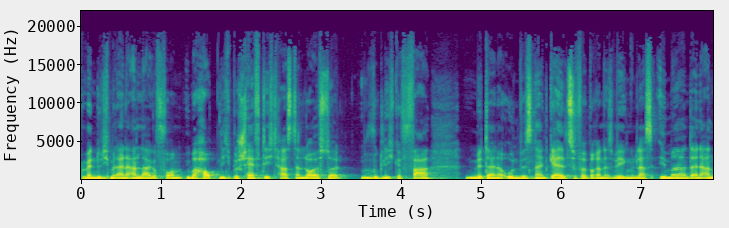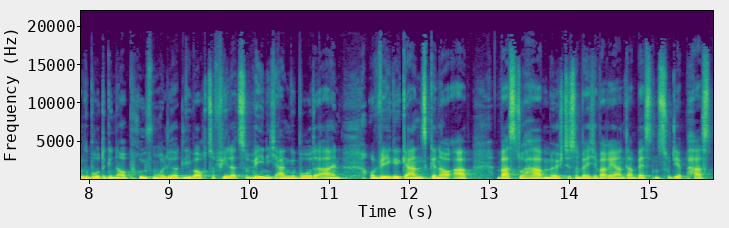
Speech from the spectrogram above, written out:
wenn du dich mit einer Anlageform überhaupt nicht beschäftigt hast, dann läufst du halt wirklich Gefahr, mit deiner Unwissenheit Geld zu verbrennen. Deswegen lass immer deine Angebote genau prüfen, hol dir dort lieber auch zu viel als zu wenig Angebote ein und wege ganz genau ab, was du haben möchtest und welche Variante am besten zu dir passt.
